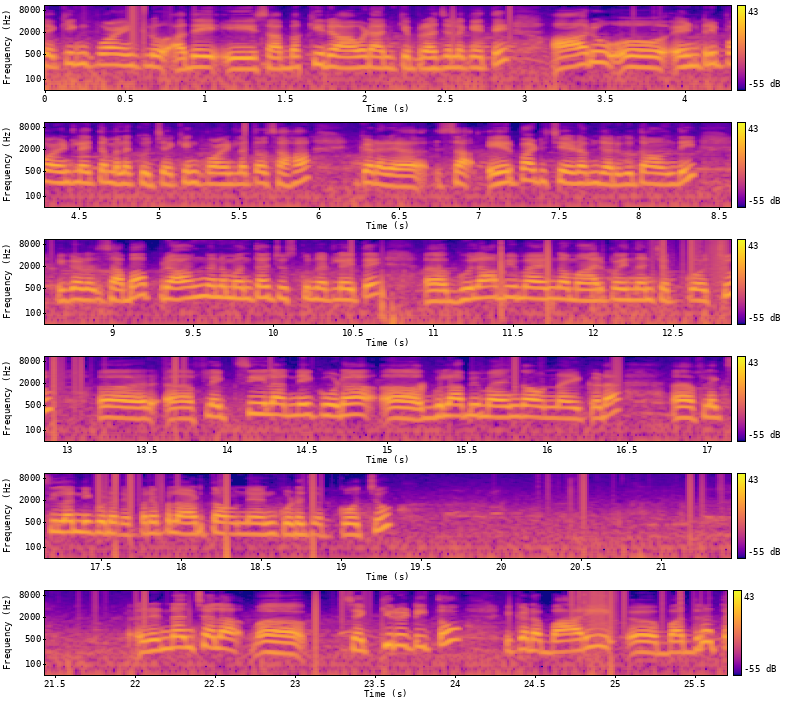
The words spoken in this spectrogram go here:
చెకింగ్ పాయింట్లు అదే ఈ సభకి రావడానికి ప్రజలకైతే ఆరు ఎంట్రీ పాయింట్లు అయితే మనకు చెకింగ్ పాయింట్లతో సహా ఇక్కడ స- ఏర్పాటు చేయడం జరుగుతూ ఉంది. ఇక్కడ సభ ప్రాంగణం అంతా చూసుకున్నట్లయితే గులాబీమయంగా మారిపోయిందని చెప్పుకోవచ్చు. ఫ్లెక్సీలన్నీ కూడా గులాబీమయంగా ఉన్నాయి ఇక్కడ. ఫ్లెక్సీలన్నీ కూడా రెపరెపలాడుతూ ఉన్నాయని కూడా చెప్పుకోవచ్చు. రెండంచెల సెక్యూరిటీతో ఇక్కడ భారీ భద్రత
